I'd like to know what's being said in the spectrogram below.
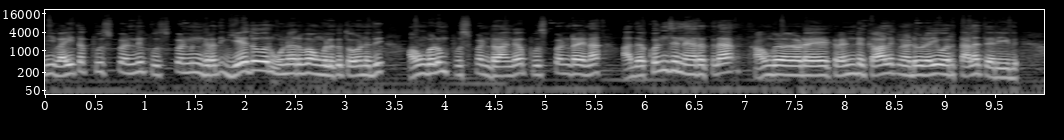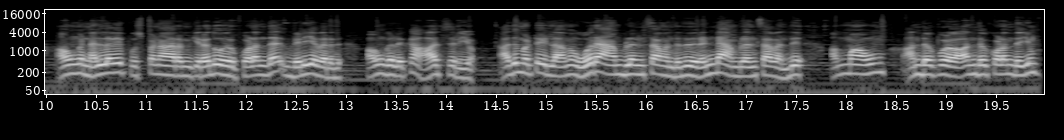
நீ வயிற்ற புஷ் பண்ணு புஷ் பண்ணுங்கிறது ஏதோ ஒரு உணர்வு அவங்களுக்கு தோணுது. அவங்களும் புஷ் பண்ணுறாங்க புஷ் பண்ணுறேன்னா அதை கொஞ்ச நேரத்தில் அவங்களோட ரெண்டு காலுக்கு நடுவுலையும் ஒரு தலை தெரியுது. அவங்க நல்லாவே புஷ் பண்ண ஆரம்பிக்கிறது ஒரு குழந்தை வெளியே வருது. அவங்களுக்கு ஆச்சரியம். அது மட்டும் இல்லாமல் ஒரு ஆம்புலன்ஸாக வந்தது ரெண்டு ஆம்புலன்ஸாக வந்து அம்மாவும் அந்த பொ- அந்த குழந்தையும்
